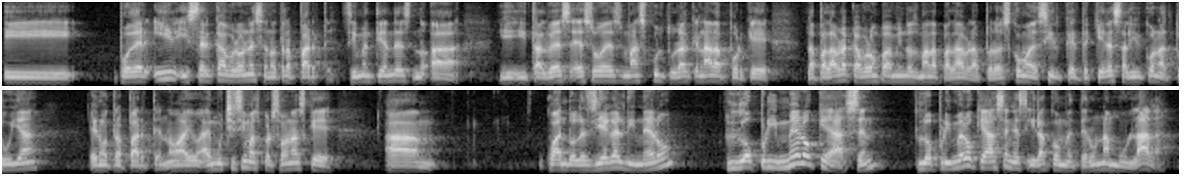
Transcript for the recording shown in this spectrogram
y, poder ir y ser cabrones en otra parte. ¿Sí me entiendes? Ah, y, tal vez eso es más cultural que nada, porque la palabra cabrón para mí no es mala palabra, pero es como decir que te quieres salir con la tuya en otra parte, ¿no? Hay, hay muchísimas personas que cuando les llega el dinero, lo primero que hacen, lo primero que hacen es ir a cometer una mulada,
